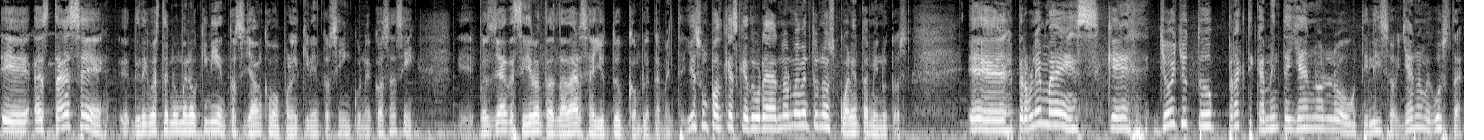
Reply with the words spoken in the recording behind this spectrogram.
eh, hasta hace, eh, digo, este número 500, se llaman como por el 505, una cosa así. eh, pues ya decidieron trasladarse a YouTube completamente. Y es un podcast que dura normalmente unos 40 minutos. Eh, el problema es que yo YouTube prácticamente ya no lo utilizo, ya no me gusta.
